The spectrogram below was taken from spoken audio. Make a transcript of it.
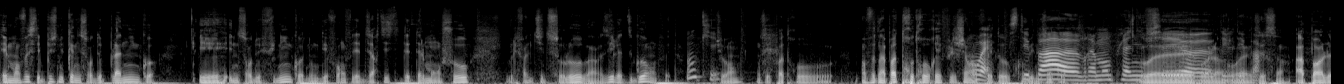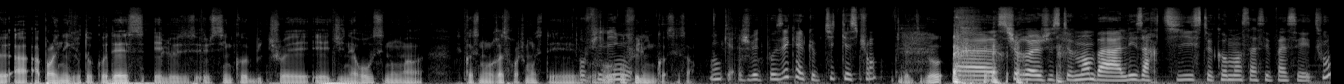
Et mais en fait, c'était plus une, une sorte de planning, quoi. Et une sorte de feeling, quoi. Donc, des fois, on fait des artistes qui étaient tellement chauds, ils voulaient faire des titres solo, ben vas-y, let's go, en fait. Tu vois, on sait pas trop. En fait, on n'a pas trop trop réfléchi en fait. C'était pas euh, vraiment planifié euh, voilà, dès le c'est ça. À part le, à, part le Negrito Codes et le, Cinco Big Tray et Ginero, sinon, euh, sinon le reste, franchement, c'était au, feeling. Au, feeling, quoi, c'est ça. Ok, je vais te poser quelques petites questions. Let's go. sur justement bah, les artistes, comment ça s'est passé et tout.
